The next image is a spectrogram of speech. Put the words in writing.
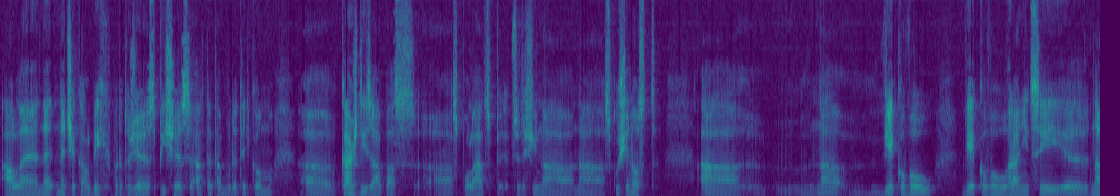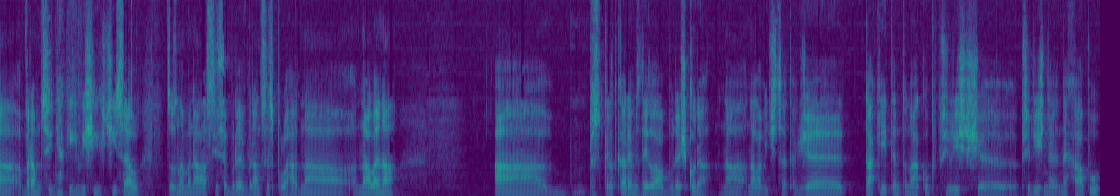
ale ne, nečekal bych, protože spíše se Arteta bude teď uh, každý zápas uh, spolehat především na, na zkušenost a na věkovou věkovou hranici eh, na, v rámci nějakých vyšších čísel, to znamená, asi se bude v brance spolehat na, na Lena. A zkrátka Ramsdale bude škoda na, na lavičce, takže taky tento nákup příliš, eh, příliš ne, nechápu.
